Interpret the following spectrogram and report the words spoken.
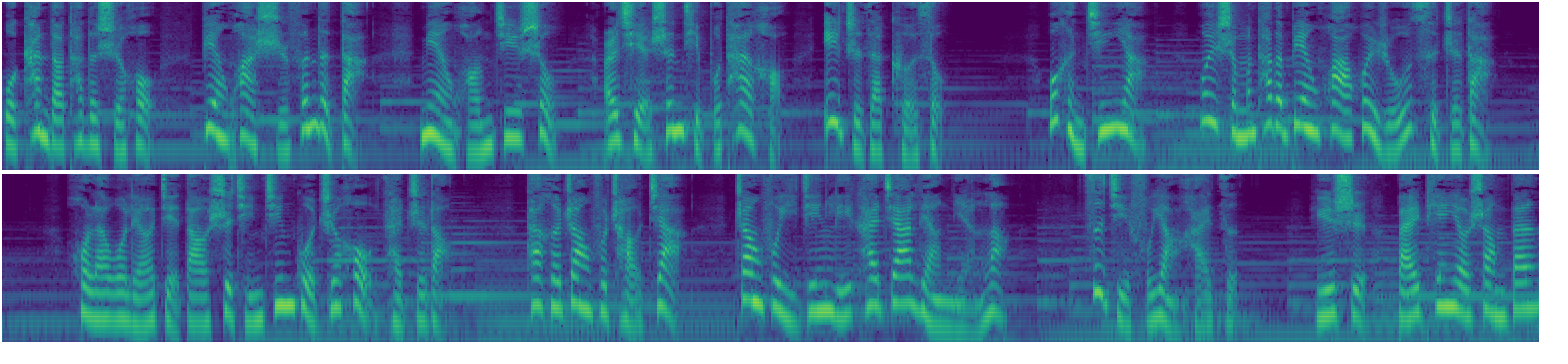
我看到他的时候，变化十分的大，面黄肌瘦，而且身体不太好，一直在咳嗽。我很惊讶，为什么他的变化会如此之大？后来我了解到事情经过之后，才知道，她和丈夫吵架，丈夫已经离开家两年了，自己抚养孩子，于是白天要上班，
